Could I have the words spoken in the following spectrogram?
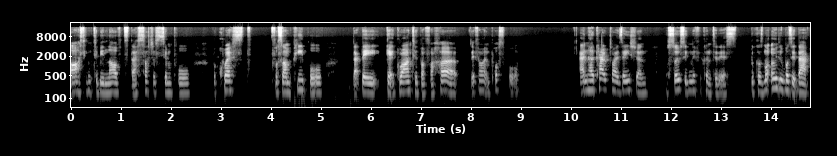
asking to be loved. That's such a simple request for some people that they get granted, but for her, it felt impossible. And her characterization was so significant to this because not only was it that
